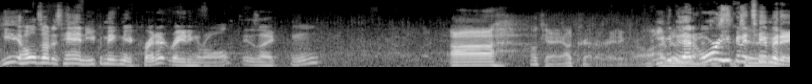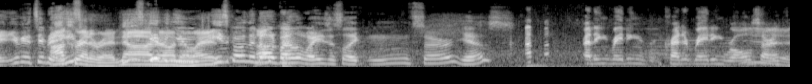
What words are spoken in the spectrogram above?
He, he holds out his hand. You can make me a credit rating roll. He's like, hmm. Uh, okay, I'll credit rating roll. I You can really do that, or you can intimidate. You can intimidate. I'll He's- credit rate. No, he's no, giving no, you. wait. He's going the I'll non-violent way. He's just like, mm, sir, yes. Credit rating credit rating rolls are Yeah.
